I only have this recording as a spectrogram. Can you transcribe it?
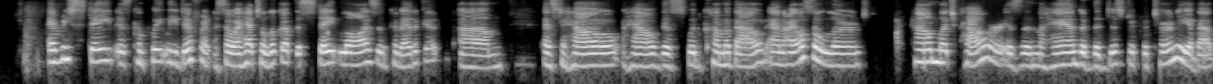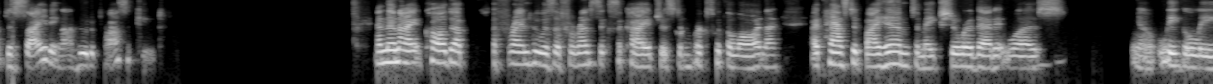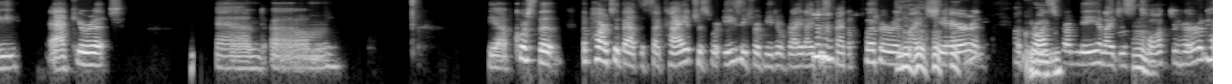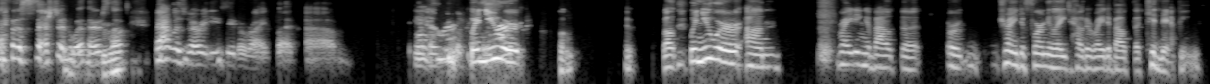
every state is completely different. So I had to look up the state laws in Connecticut um, as to how how this would come about, and I also learned how much power is in the hand of the district attorney about deciding on who to prosecute. And then I called up a friend who is a forensic psychiatrist and works with the law, and I, I passed it by him to make sure that it was, you know, legally accurate. And um, yeah, of course, the the parts about the psychiatrist were easy for me to write. I just kind of put her in my chair and across mm-hmm. from me, and I just mm. talked to her and had a session with her. So mm-hmm. that was very easy to write. But um, you know, when you were well, when you were um, writing about the or trying to formulate how to write about the kidnapping,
